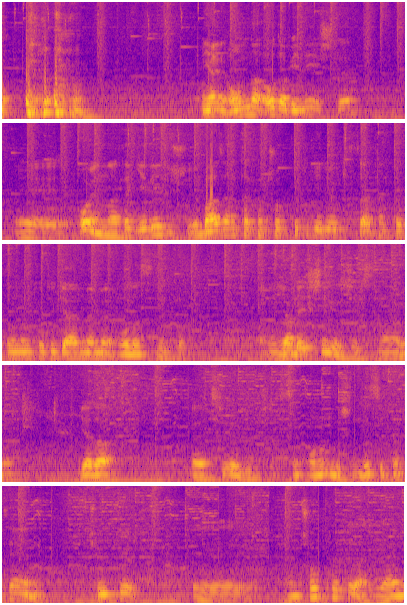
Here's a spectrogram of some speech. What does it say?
yani onda o da beni işte e, oyunlarda geriye düşüyor. Bazen takım çok kötü geliyor ki zaten takımın kötü gelmeme olasılığı. Yani ya 5'e gireceksin abi ya da e, trio gireceksin. Onun dışında sıkıntı yani. Çünkü e, yani çok kötüler. Yani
